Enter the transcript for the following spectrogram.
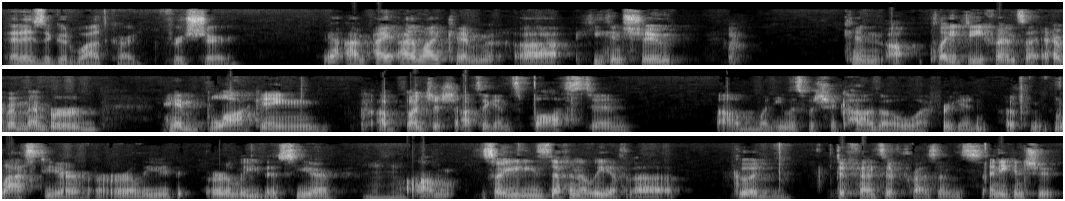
That is a good wild card for sure. Yeah, I, I, I like him. Uh, he can shoot, can uh, play defense. I, I remember him blocking a bunch of shots against Boston um, when he was with Chicago. I forget uh, last year or early early this year. Um, so he's definitely a, a good defensive presence, and he can shoot,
